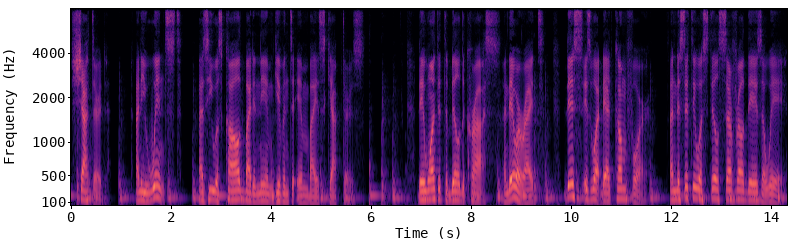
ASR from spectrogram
shattered, and he winced as he was called by the name given to him by his captors. They wanted to build the cross, and they were right. This is what they had come for, and the city was still several days away.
